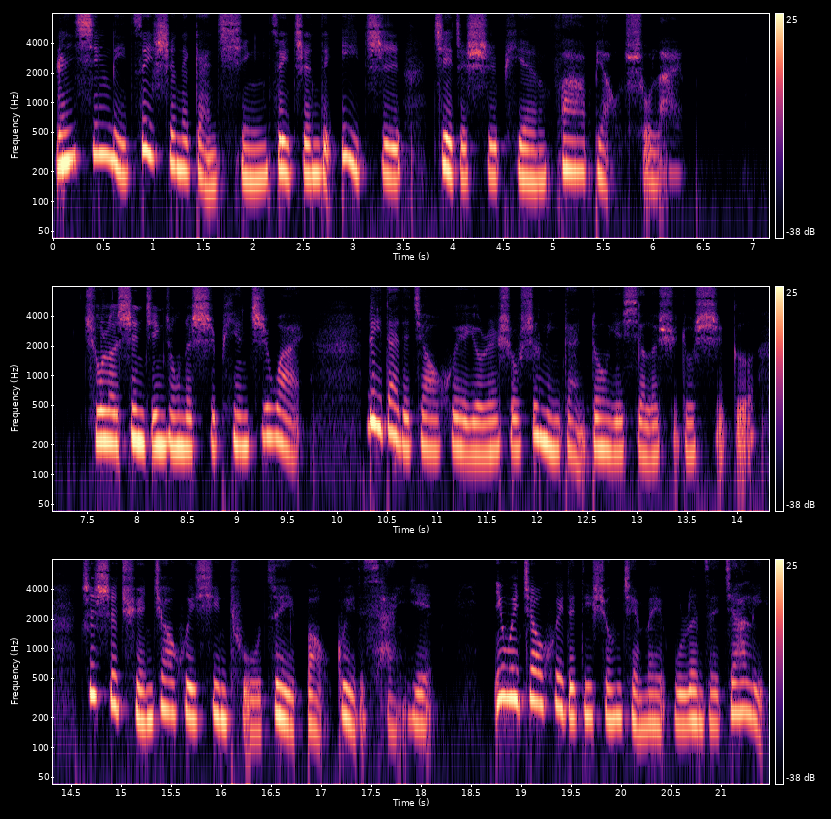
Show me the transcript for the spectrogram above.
人心里最深的感情、最真的意志，借着诗篇发表出来。除了圣经中的诗篇之外，历代的教会有人受圣灵感动，也写了许多诗歌，这是全教会信徒最宝贵的产业。因为教会的弟兄姐妹，无论在家里，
